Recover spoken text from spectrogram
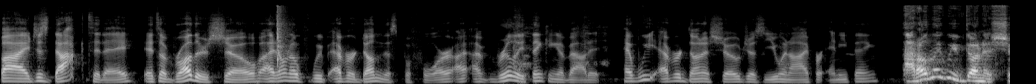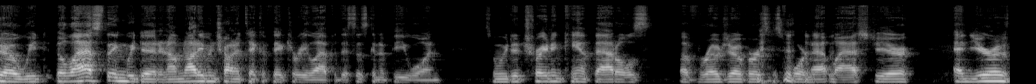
by just Doc today. It's a brothers show. I don't know if we've ever done this before. I, I'm really thinking about it. Have we ever done a show just you and I for anything? I don't think we've done a show. We the last thing we did, and I'm not even trying to take a victory lap, but this is going to be one. So we did training camp battles of Rojo versus Fournette last year, and you're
